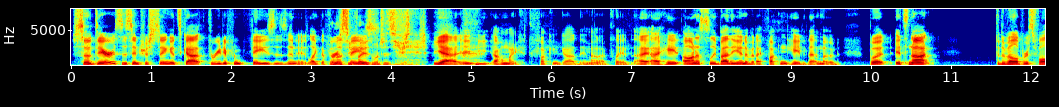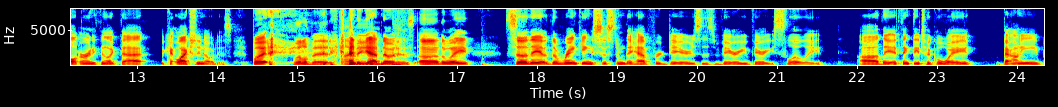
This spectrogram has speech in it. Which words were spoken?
so Dares is interesting. It's got three different phases in it. Like the first Unless you phase, play as much as you did. Yeah. It, it- oh my fucking god, the amount I played. I, I hate. Honestly, by the end of it, I fucking hated that mode. But it's not the developer's fault or anything like that. Well, actually, no, it is. But A little bit. kind of. I yeah, no, it is. Uh, the way. So they the ranking system they have for dares is very very slowly. Uh, they I think they took away bounty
